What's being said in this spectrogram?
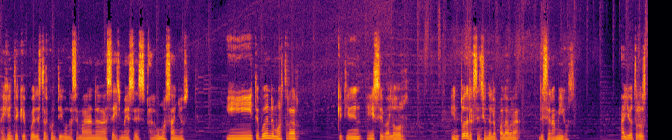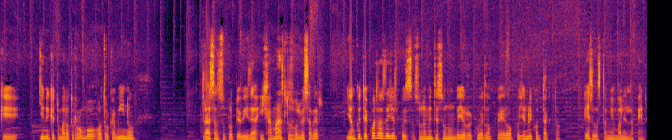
Hay gente que puede estar contigo una semana, seis meses, algunos años, y te pueden demostrar que tienen ese valor en toda la extensión de la palabra de ser amigos. Hay otros que tienen que tomar otro rumbo, otro camino, trazan su propia vida y jamás los vuelves a ver. Y aunque te acuerdas de ellos, pues solamente son un bello recuerdo, pero pues ya no hay contacto. Esos también valen la pena.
